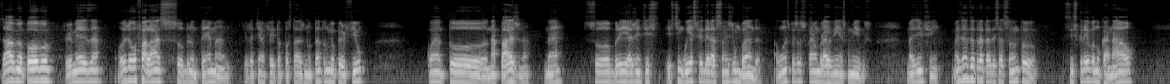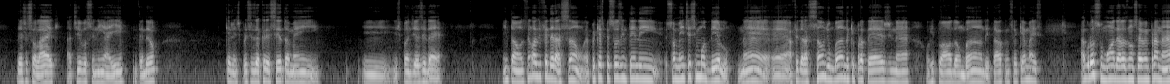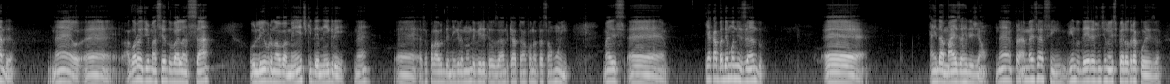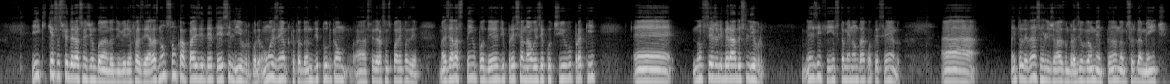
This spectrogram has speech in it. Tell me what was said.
Salve meu povo, firmeza. Hoje eu vou falar sobre um tema que eu já tinha feito a postagem no, tanto no meu perfil quanto na página, né? Sobre a gente extinguir as federações de Umbanda. Algumas pessoas ficaram bravinhas comigo, mas enfim. Mas antes de eu tratar desse assunto, se inscreva no canal, deixa seu like, ativa o sininho aí, entendeu? Que a gente precisa crescer também e expandir as ideias. Então, esse negócio de federação é porque as pessoas entendem somente esse modelo, né? É a federação de Umbanda que protege, né? O ritual da Umbanda e tal, que não sei o que, mas a grosso modo elas não servem para nada, né? É, agora o Edir Macedo vai lançar o livro novamente que denigre, né? É, essa palavra denigre eu não deveria ter usado, porque ela tem uma conotação ruim, mas é, que acaba demonizando é, ainda mais a religião, né? Pra, mas assim, vindo dele a gente não espera outra coisa. E o que, que essas federações de Umbanda deveriam fazer? Elas não são capazes de deter esse livro. Um exemplo que eu estou dando de tudo que as federações podem fazer. Mas elas têm o poder de pressionar o executivo para que é, não seja liberado esse livro. Mas enfim, isso também não está acontecendo. Ah, a intolerância religiosa no Brasil vem aumentando absurdamente,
